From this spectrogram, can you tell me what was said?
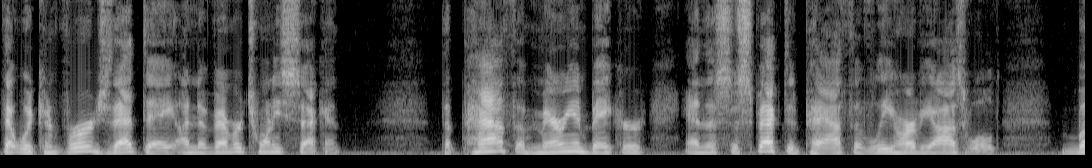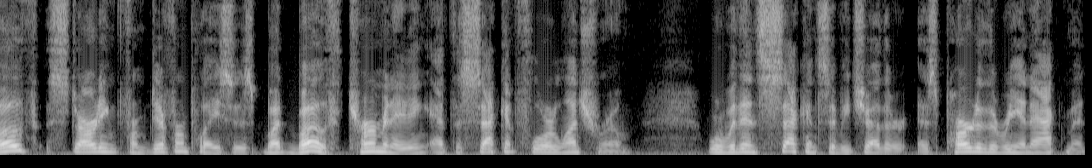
that would converge that day on November 22nd, the path of Marion Baker and the suspected path of Lee Harvey Oswald, both starting from different places, but both terminating at the second floor lunchroom, were within seconds of each other as part of the reenactment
